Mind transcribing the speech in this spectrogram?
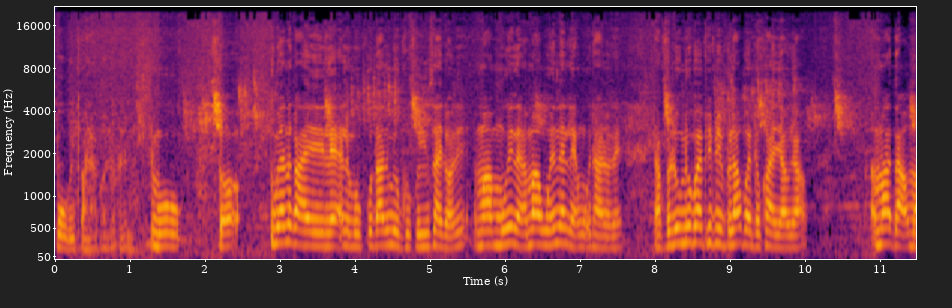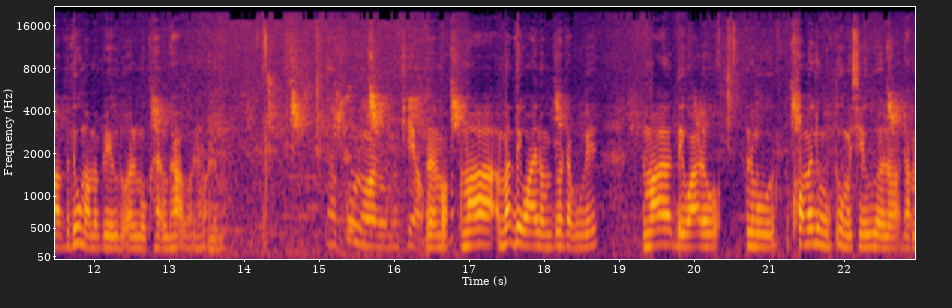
ပို့ပြီးသွားတာပေါ့နော်အဲ့လိုမျိုးဒီမို့တော့သူများတကာလည်းအဲ့လိုမျိုးကိုသားသမီးကိုကိုယူဆိုင်တော့လေအမမွေးလည်းအမဝင်းနဲ့လည်းမွေးထားတော့လေဒါဘလိုမျိုးပဲဖြစ်ဖြစ်ဘလောက်ပဲဒုက္ခရောက်ရောက်အမတောင်အမဘယ်သူမှမပေးဘူးလို့အဲ့လိုမျိုးခံထားပါတော့အဲ့လိုမျိုးဒါပို့တော့တော့မဖြစ်အောင်အဲ့ပေါ့အမအမတေဝိုင်းတော့မပြောတတ်ဘူးလေအမတေဝါတော့ အဲ့လိုမျိုးခေါ်မဲ့လူသူမရှိဘူးဆိုရင်တော့ဒါမ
